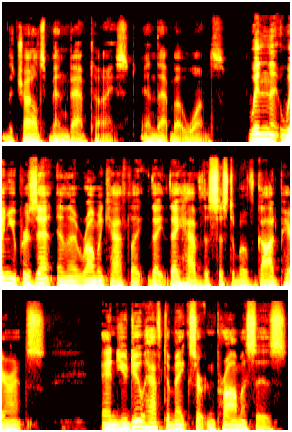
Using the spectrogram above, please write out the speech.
The child's been baptized, and that but once. When the, when you present in the Roman Catholic, they, they have the system of godparents, and you do have to make certain promises.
